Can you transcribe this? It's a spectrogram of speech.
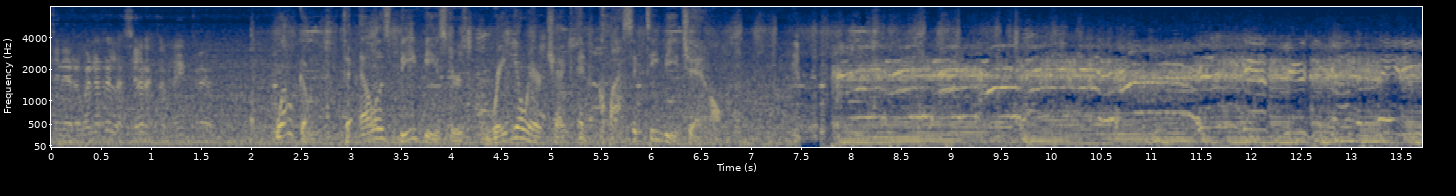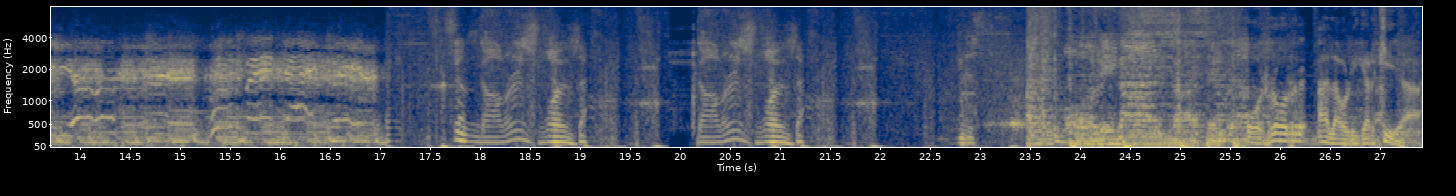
tener buenas relaciones también, creo. Welcome to LSB Feasters Radio Air Check and Classic TV channel. Dollars was dollars was Horror a la oligarquía.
